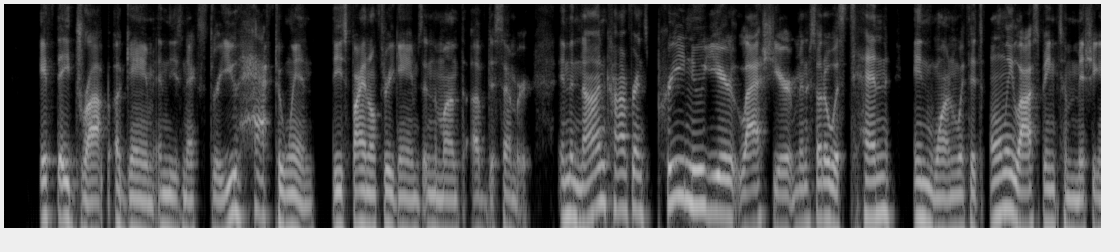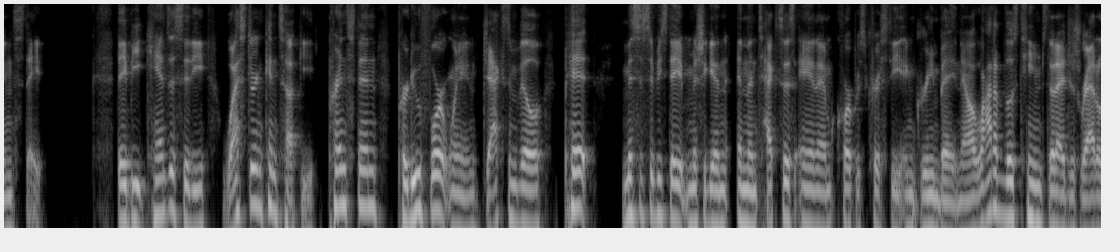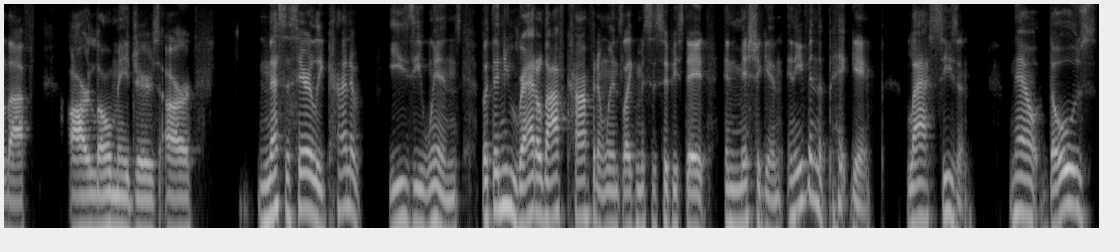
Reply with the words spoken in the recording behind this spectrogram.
if they drop a game in these next three. You have to win these final three games in the month of December. In the non-conference pre-New Year last year, Minnesota was 10 in 1 with its only loss being to Michigan State. They beat Kansas City, Western Kentucky, Princeton, Purdue Fort Wayne, Jacksonville, Pitt, Mississippi State, Michigan, and then Texas A&M, Corpus Christi, and Green Bay. Now, a lot of those teams that I just rattled off are low majors, are necessarily kind of easy wins, but then you rattled off confident wins like Mississippi State and Michigan and even the Pitt game last season. Now, those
